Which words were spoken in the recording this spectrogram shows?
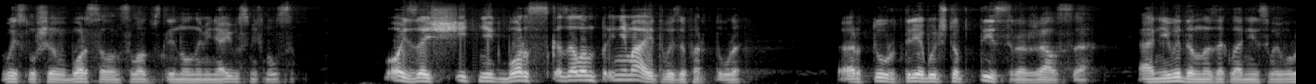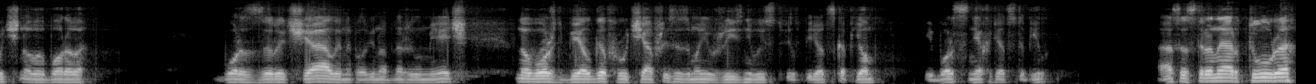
Выслушав Борса, Ланселот взглянул на меня и усмехнулся. "Мой защитник Борс", сказал он, принимает вызов Артура. Артур требует, чтоб ты сражался, а не выдал на заклание своего ручного борова. Борс зарычал и наполовину обнажил меч, но вождь белгов, ручавшийся за мою жизнь, выступил вперед с копьем, и Борс нехотя отступил. А со стороны Артура,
